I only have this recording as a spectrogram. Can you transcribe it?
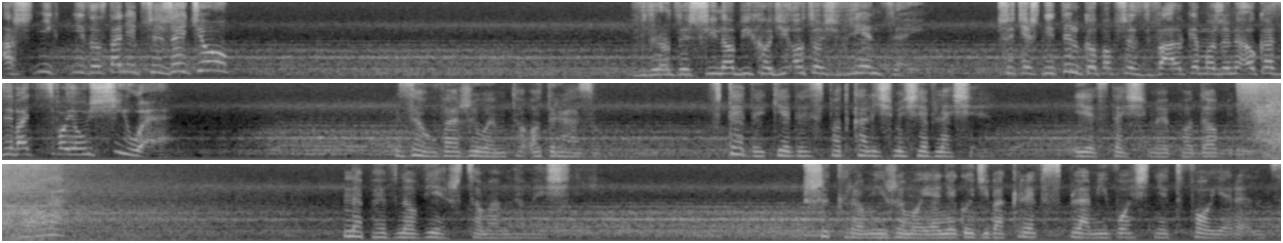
aż nikt nie zostanie przy życiu? W drodze shinobi chodzi o coś więcej. Przecież nie tylko poprzez walkę możemy okazywać swoją siłę. Zauważyłem to od razu. Wtedy, kiedy spotkaliśmy się w lesie. Jesteśmy podobni. Na pewno wiesz, co mam na myśli. Przykro mi, że moja niegodziwa krew splami właśnie twoje ręce.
